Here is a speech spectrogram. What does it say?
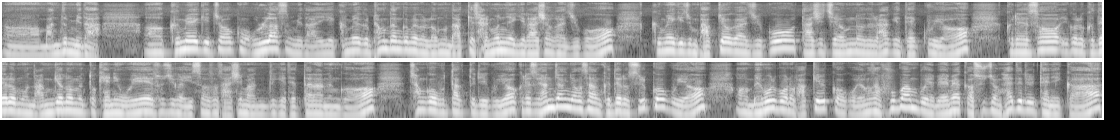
어, 만듭니다. 어, 금액이 조금 올랐습니다. 이게 금액을 평당 금액을 너무 낮게 잘못 얘기를 하셔가지고 금액이 좀 바뀌어가지고 다시 재업로드를 하게 됐고요. 그래서 이걸 그대로 뭐 남겨놓으면 또 괜히 오해의 소지가 있어서 다시 만들게 됐다라는 거 참고 부탁드리고요. 그래서 현장 영상 그대로 쓸 거고요. 어, 매물번호 바뀔 거고 영상 후반부에 매매가 수정해드릴 테니까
